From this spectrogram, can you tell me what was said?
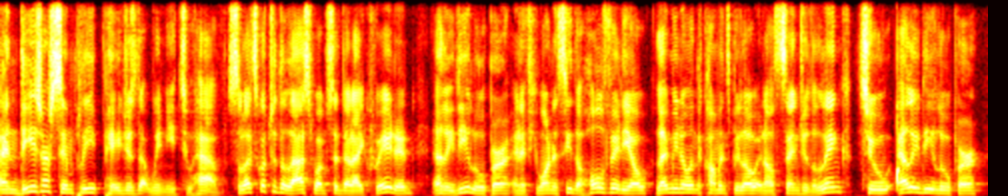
And these are simply pages that we need to have. So let's go to the last website that I created, LED Looper. And if you want to see the whole video, let me know in the comments below and I'll send you the link to LED Looper,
